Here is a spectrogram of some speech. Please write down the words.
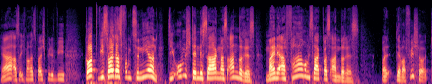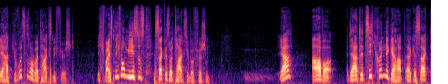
Ja? Also ich mache jetzt Beispiele wie, Gott, wie soll das funktionieren? Die Umstände sagen was anderes. Meine Erfahrung sagt was anderes. Weil der war Fischer, der hat gewusst, dass man bei Tags nicht fischt. Ich weiß nicht, warum Jesus sagt, er soll tagsüber fischen. Ja, aber der hatte zig Gründe gehabt. Er hat gesagt,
